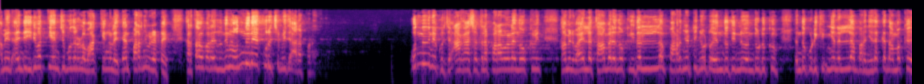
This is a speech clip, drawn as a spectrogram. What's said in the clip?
ഐ മീൻ അതിന്റെ ഇരുപത്തിയഞ്ച് മുതലുള്ള വാക്യങ്ങളെ ഞാൻ പറഞ്ഞു വിടട്ടെ കർത്താവ് പറയുന്നത് നിങ്ങൾ ഒന്നിനെ കുറിച്ച് വിചാരപ്പെടരുത്. ഒന്നിനെ കുറിച്ച് ആകാശത്തിലെ പറവകളെ നോക്കുവിൻ ആമീൻ വയലിലെ താമര നോക്കി. ഇതെല്ലാം പറഞ്ഞിട്ട് ഇങ്ങോട്ട് എന്ത് തിന്നും എന്ത് കൊടുക്കും എന്ത് കുടിക്കും ഇങ്ങനെല്ലാം പറഞ്ഞു. ഇതൊക്കെ നമുക്ക്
